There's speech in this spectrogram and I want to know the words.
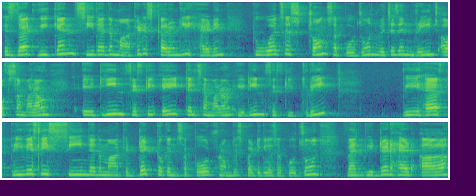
is that we can see that the market is currently heading towards a strong support zone which is in range of some around 1858 till some around 1853 we have previously seen that the market did took in support from this particular support zone when we did had a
